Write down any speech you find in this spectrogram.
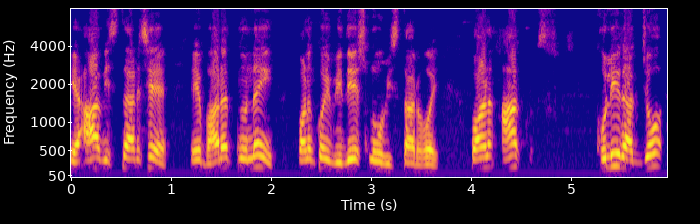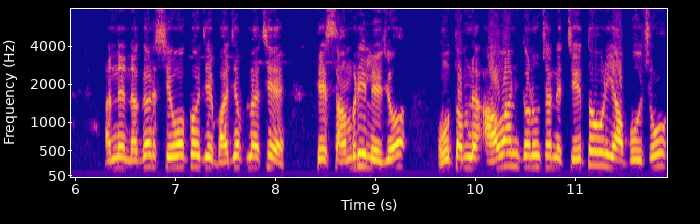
કે આ વિસ્તાર છે એ ભારતનું નહીં, પણ કોઈ વિદેશનું વિસ્તાર હોય. પણ આ ખુલ્લી રાખજો અને નગર સેવકો જે ભાજપના છે તે સાંભળી લેજો. હું તમને આહવાન કરું છું અને ચેતવણી આપું છું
